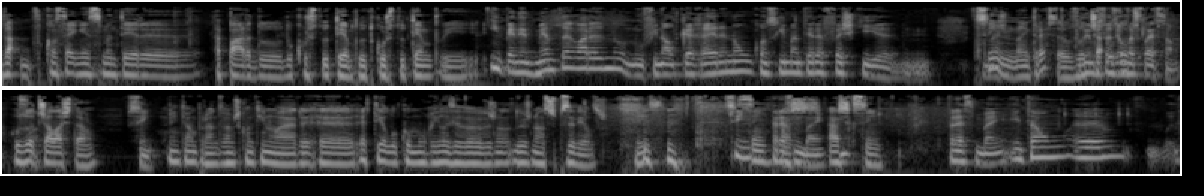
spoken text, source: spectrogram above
dá- conseguem se manter eh, a par do, do curso do tempo, do decurso do tempo e independentemente de agora no, no final de carreira não conseguir manter a fasquia. Sim, não interessa. Os Podemos outros, já, fazer os, uma outros, seleção. os outros já lá estão. Sim. Então pronto, vamos continuar eh, a tê-lo como realizador dos, dos nossos pesadelos. É isso? Sim, Sim, parece-me bem. Acho que sim. Parece-me bem. Então, Até uma,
